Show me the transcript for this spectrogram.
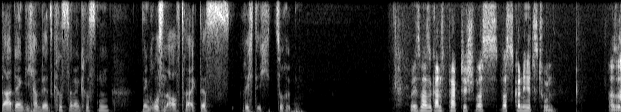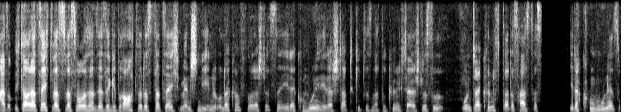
da denke ich, haben wir als Christinnen und Christen einen großen Auftrag, das richtig zu rücken. Und jetzt mal so ganz praktisch, was, was kann ich jetzt tun? Also, also, ich glaube tatsächlich, was, was momentan sehr, sehr gebraucht wird, ist tatsächlich Menschen, die in den Unterkünften unterstützen. In jeder Kommune, in jeder Stadt gibt es nach dem Königsteiner Schlüssel Unterkünfte. Das heißt, dass jeder Kommune so.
